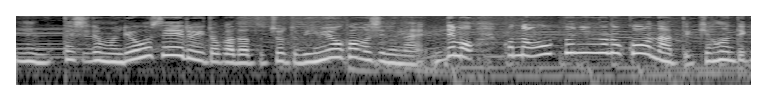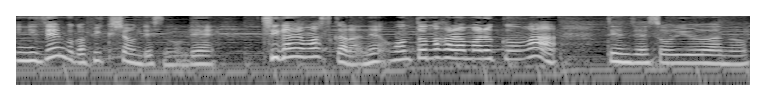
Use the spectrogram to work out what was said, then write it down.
ね、私でも両生類とかだとちょっと微妙かもしれない。でも、このオープニングのコーナーって基本的に全部がフィクションですので、違いますからね。本当の原丸くんは、全然そういうあの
